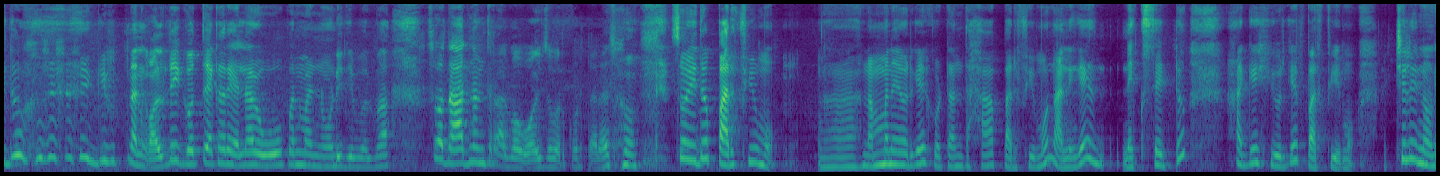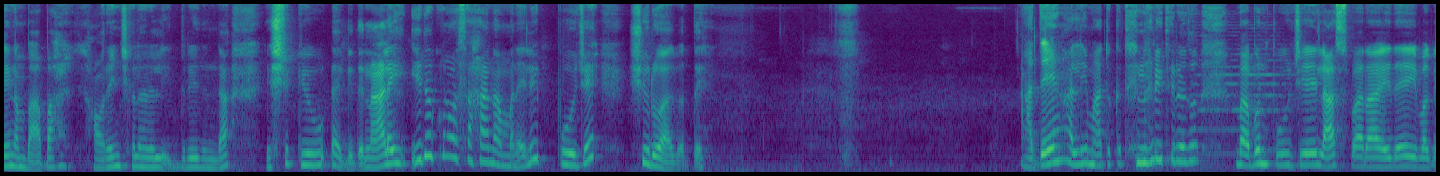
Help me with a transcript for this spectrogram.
ಇದು ಗಿಫ್ಟ್ ನನಗೆ ಆಲ್ರೆಡಿ ಗೊತ್ತು, ಯಾಕಂದರೆ ಎಲ್ಲರೂ ಓಪನ್ ಮಾಡಿ ನೋಡಿದ್ದೀವಲ್ವ ಸೊ ಅದಾದ ನಂತರ ಅಲ್ವಾ ವಾಯ್ಸ್ ಓವರ್ ಕೊಡ್ತಾರೆ. ಸೊ ಸೊ ಇದು ಪರ್ಫ್ಯೂಮು ನಮ್ಮನೆಯವ್ರಿಗೆ ಕೊಟ್ಟಂತಹ ಪರ್ಫ್ಯೂಮು ನನಗೆ ನೆಕ್ಸ್ಟ್ ಸೆಟ್ಟು ಹಾಗೆ ಇವ್ರಿಗೆ ಪರ್ಫ್ಯೂಮು ಆ್ಯಕ್ಚುಲಿ ನೋಡಿ, ನಮ್ಮ ಬಾಬಾ ಆರೆಂಜ್ ಕಲರಲ್ಲಿ ಇದ್ರಿಂದ ಎಷ್ಟು ಕ್ಯೂಟಾಗಿದೆ ನಾಳೆ ಇದಕ್ಕೂ ಸಹ ನಮ್ಮ ಮನೇಲಿ ಪೂಜೆ ಶುರು ಆಗುತ್ತೆ ಅದೇ ಅಲ್ಲಿ ಮಾತುಕತೆ ನಡೀತಿರೋದು. ಬಾಬುನ ಪೂಜೆ ಲಾಸ್ಟ್ ವಾರ ಇದೆ, ಇವಾಗ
